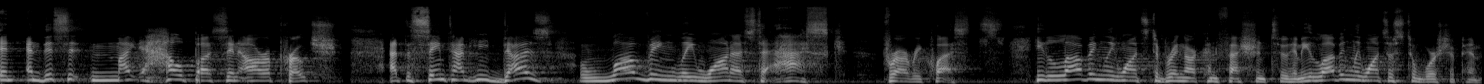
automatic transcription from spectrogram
And, and this might help us in our approach. At the same time, he does lovingly want us to ask for our requests. He lovingly wants to bring our confession to him. He lovingly wants us to worship him.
